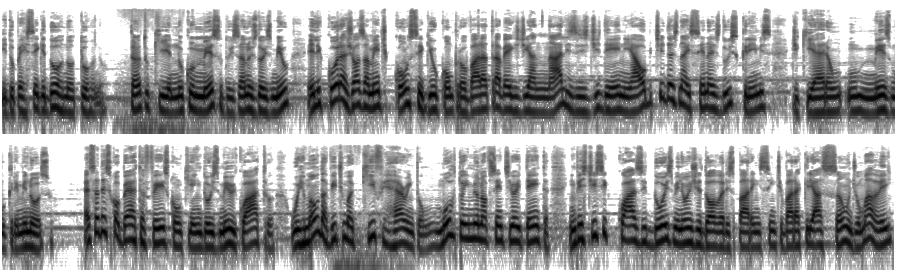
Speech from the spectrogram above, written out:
e do perseguidor noturno. Tanto que, no começo dos anos 2000, ele corajosamente conseguiu comprovar através de análises de DNA obtidas nas cenas dos crimes de que eram o mesmo criminoso. Essa descoberta fez com que, em 2004, o irmão da vítima Keith Harrington, morto em 1980, investisse quase 2 milhões de dólares para incentivar a criação de uma lei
